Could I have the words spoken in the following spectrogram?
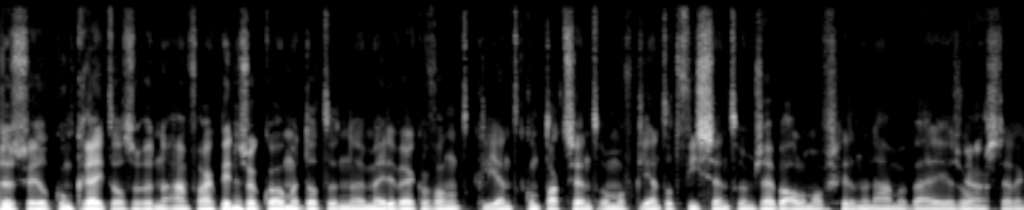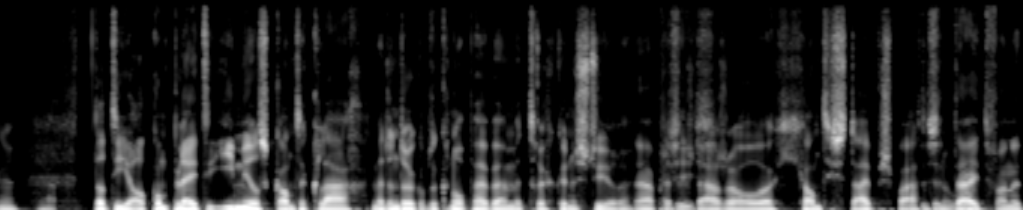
dus heel concreet, als er een aanvraag binnen zou komen, dat een uh, medewerker van het cliëntcontactcentrum of cliëntadviescentrum, ze hebben allemaal verschillende namen bij uh, zorginstellingen, ja. dat die al complete e-mails kant en klaar met een druk op de knop hebben en we terug kunnen sturen. Ja, precies. Dus daar zal uh, gigantische tijd bespaard dus de tijd van het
